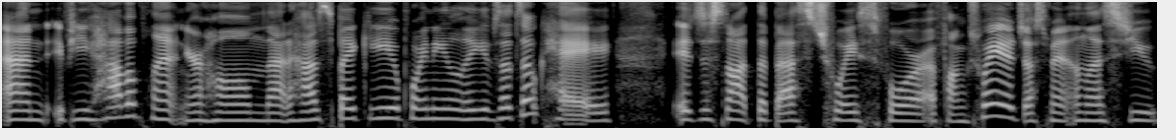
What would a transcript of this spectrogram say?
And if you have a plant in your home that has spiky or pointy leaves, that's okay. It's just not the best choice for a feng shui adjustment unless you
